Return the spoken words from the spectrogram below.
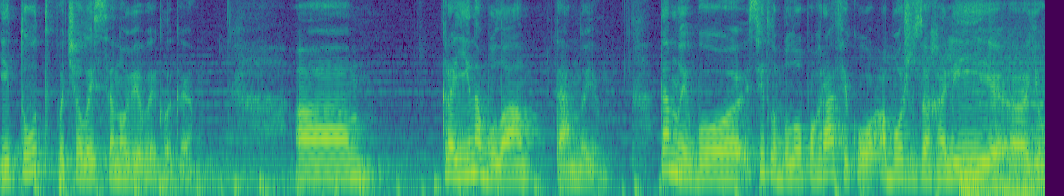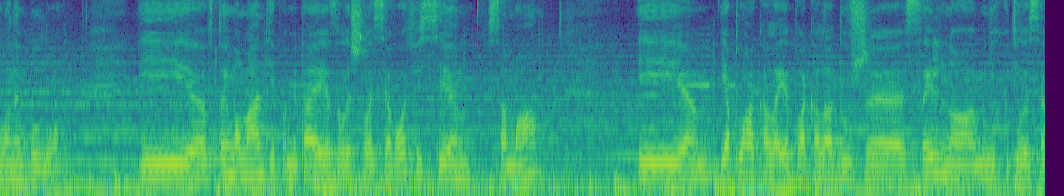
І тут почалися нові виклики. А, країна була темною. Темною, бо світло було по графіку, або ж взагалі е, його не було. І в той момент, я пам'ятаю, я залишилася в офісі сама. І я плакала, я плакала дуже сильно. Мені хотілося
